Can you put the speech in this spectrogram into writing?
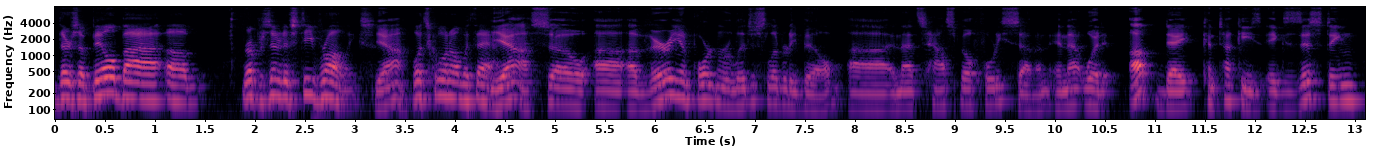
There's a bill by um, Representative Steve Rawlings. Yeah. What's going on with that? Yeah, so uh, a very important religious liberty bill, uh, and that's House Bill 47, and that would update Kentucky's existing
